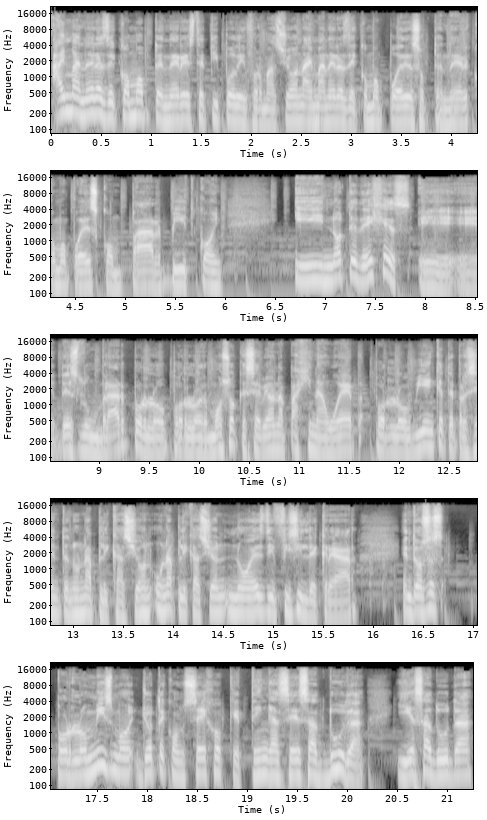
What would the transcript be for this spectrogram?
hay maneras de cómo obtener este tipo de información, hay maneras de cómo puedes obtener, cómo puedes comprar Bitcoin y no te dejes eh, eh, deslumbrar por lo, por lo hermoso que se vea una página web, por lo bien que te presenten una aplicación. Una aplicación no es difícil de crear. Entonces, por lo mismo, yo te aconsejo que tengas esa duda y esa duda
